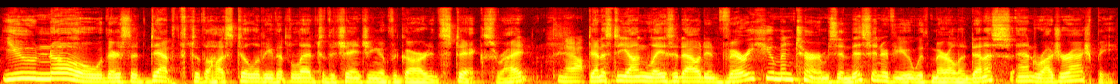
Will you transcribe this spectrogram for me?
you know there's a depth to the hostility that led to the changing of the guard in Styx, right? Yeah. Dennis DeYoung lays it out in very human terms in this interview with Marilyn Dennis and Roger Ashby.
